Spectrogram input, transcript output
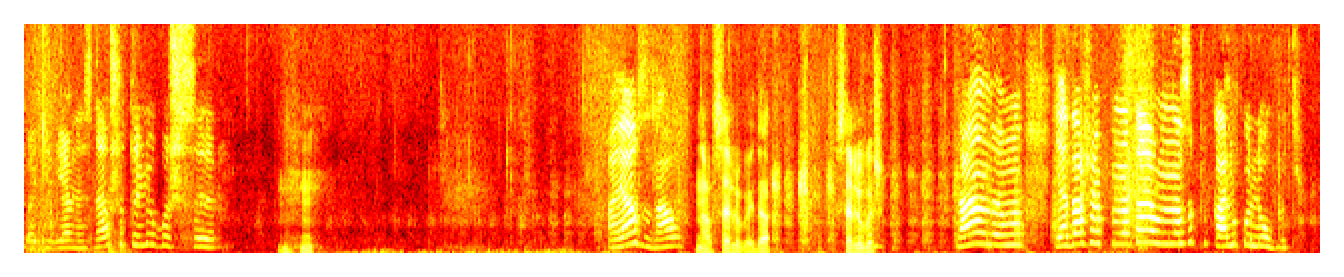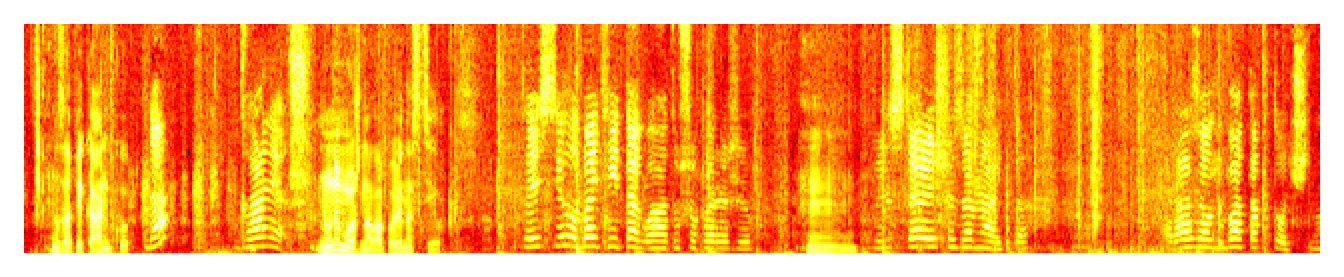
Беті, я не знав, що ти любиш сир. Мгм. А я знав. На, все любить, так? Да? Все любиш? Да, да, я навіть пам'ятаю, вона запіканку любить. Запіканку. Да? Ганяш. Ну не можна лапою на стіл. Цей стіл Беті і так багато що пережив. Мгм. Він старіше за Найта. Раза в два так точно.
